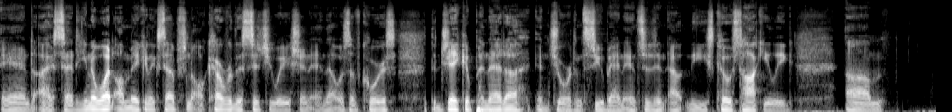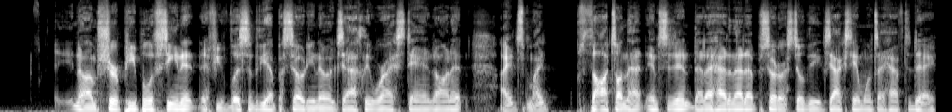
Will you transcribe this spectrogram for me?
and I said, you know what, I'll make an exception. I'll cover this situation, and that was, of course, the Jacob Panetta and Jordan Subban incident out in the East Coast Hockey League. Um, you know, I'm sure people have seen it. If you've listened to the episode, you know exactly where I stand on it. I, it's my thoughts on that incident that I had in that episode are still the exact same ones I have today.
